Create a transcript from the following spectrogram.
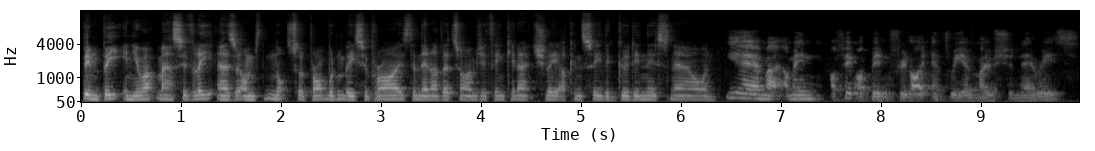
been beating you up massively? As I'm not surprised, wouldn't be surprised, and then other times you're thinking actually I can see the good in this now. And yeah, mate. I mean, I think I've been through like every emotion there is.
